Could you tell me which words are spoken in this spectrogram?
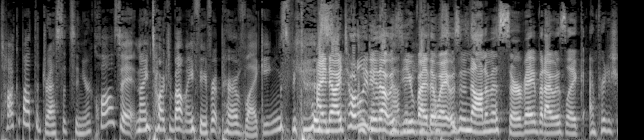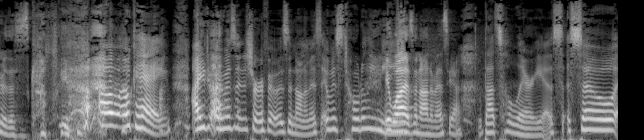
talk about the dress that's in your closet. And I talked about my favorite pair of leggings because i know i totally knew that was you by the way it was an anonymous survey but i was like i'm pretty sure this is kathleen oh, okay. I, I wasn't sure if it was anonymous. It was totally me. it was anonymous yeah That's hilarious. So,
